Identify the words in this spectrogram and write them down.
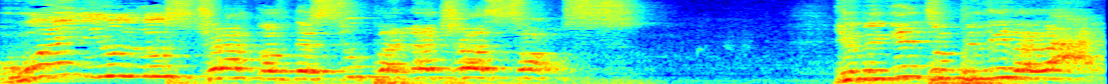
When you lose track of the supernatural source, you begin to believe a lie.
